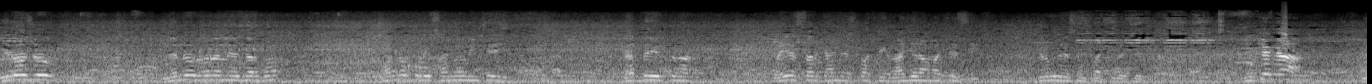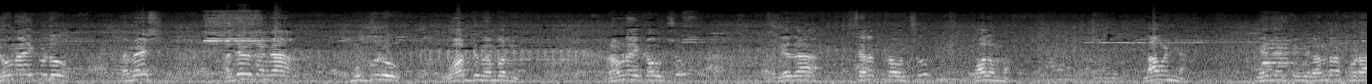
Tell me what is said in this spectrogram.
ఈరోజు నెల్లూరు రూరల్ నియోజకవర్గం కొండపూడి సంఘం నుంచి పెద్ద ఎత్తున వైఎస్ఆర్ కాంగ్రెస్ పార్టీ రాజీనామా చేసి తెలుగుదేశం పార్టీలో చేశారు ముఖ్యంగా యువ నాయకుడు రమేష్ అదేవిధంగా ముగ్గురు వార్డు మెంబర్లు రమణయ్య కావచ్చు లేదా శరత్ కావచ్చు పోలమ్మ లావణ్య. ఏదైతే వీరందరూ కూడా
